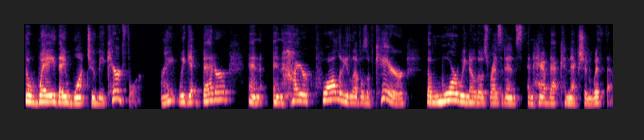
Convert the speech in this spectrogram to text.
the way they want to be cared for right? We get better and and higher quality levels of care the more we know those residents and have that connection with them.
